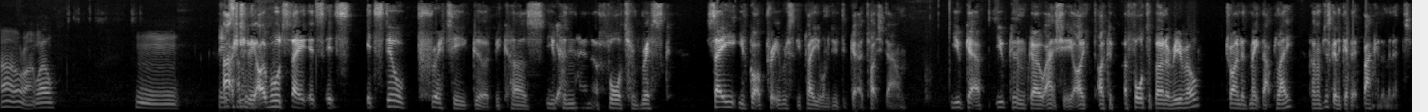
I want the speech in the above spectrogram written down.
Oh, all right. Well, hmm. It's- actually, I would say it's it's it's still pretty good because you Yeah. can then afford to risk. Say you've got a pretty risky play you want to do to get a touchdown. You get a, you can go. Actually, I I could afford to burn a reroll trying to make that play because I'm just going to get it back in a minute.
